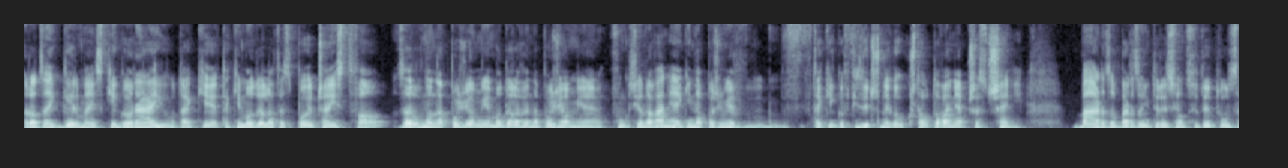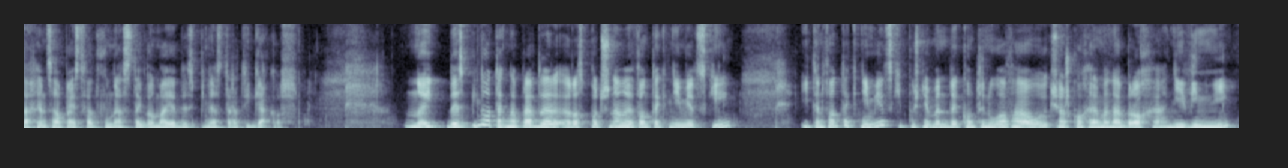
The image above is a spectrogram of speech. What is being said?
rodzaj germańskiego raju, takie, takie modelowe społeczeństwo, zarówno na poziomie modelowe, na poziomie funkcjonowania, jak i na poziomie w, w takiego fizycznego ukształtowania przestrzeni. Bardzo, bardzo interesujący tytuł. Zachęcam Państwa 12 maja Despina Stratigakos. No i Despino tak naprawdę rozpoczynamy wątek niemiecki i ten wątek niemiecki później będę kontynuował książką Hermana Brocha Niewinni,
